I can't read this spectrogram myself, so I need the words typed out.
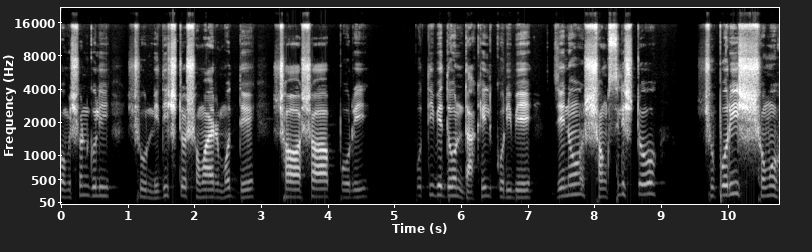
কমিশনগুলি সুনির্দিষ্ট সময়ের মধ্যে স্ব স্ব পরি প্রতিবেদন দাখিল করিবে যেন সংশ্লিষ্ট সুপারিশসমূহ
